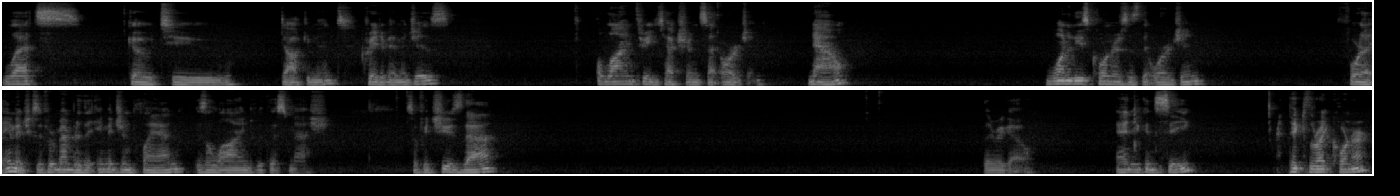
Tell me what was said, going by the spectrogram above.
let's go to Document, Creative Imaging, Align 3D Texture, and Set Origin. Now, one of these corners is the origin for that image, because if you remember, the image and plan is aligned with this mesh. So if we choose that, there we go. And you can see, I picked the right corner.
